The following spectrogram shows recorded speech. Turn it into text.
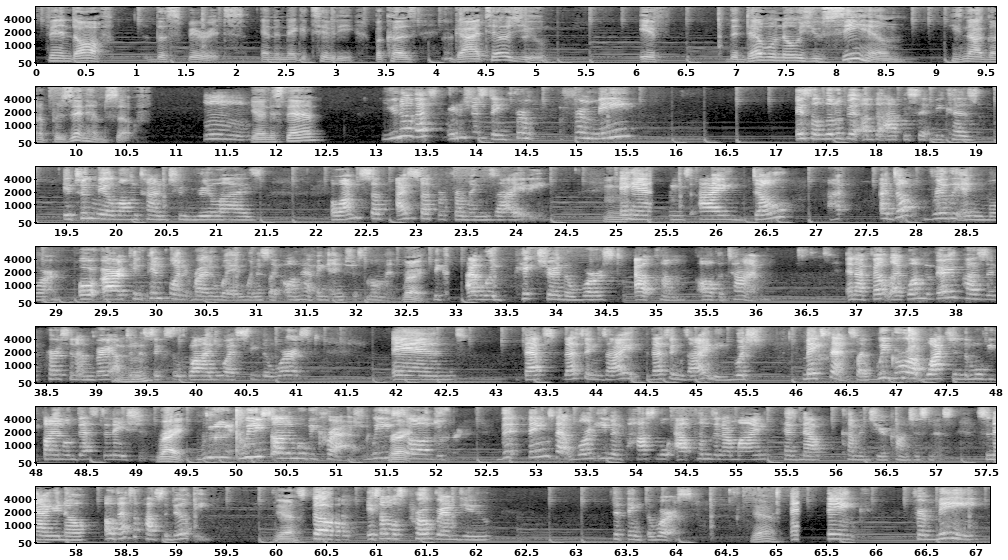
fend off the spirits and the negativity because God tells you if the devil knows you see him, he's not going to present himself. Mm. You understand? You know that's interesting. For for me, it's a little bit of the opposite because it took me a long time to realize, oh, I'm suff- I suffer from anxiety, Mhm. and I don't. I, I don't really anymore, or, or I can pinpoint it right away when it's like, oh, I'm having an anxious moment Right. because I would picture the worst outcome all the time. And I felt like, well, I'm a very positive person. I'm very Mhm. optimistic. So why do I see the worst? And that's that's anxiety. That's anxiety, which makes sense. Like we grew up watching the movie Final Destination. Right. We we saw the movie Crash. We Right. saw the, the things that weren't even possible outcomes in our mind has now come into your consciousness. So now you know, oh, that's a possibility. Yeah. So it's almost programmed you to think the worst. Yeah. And I think for me,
